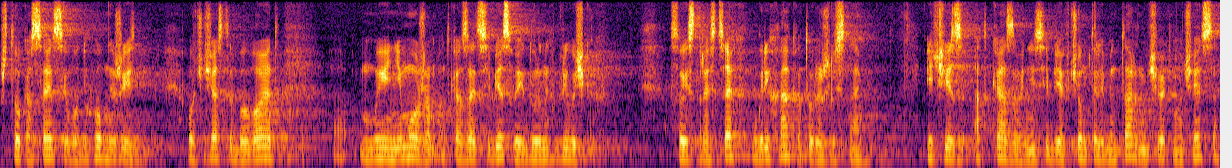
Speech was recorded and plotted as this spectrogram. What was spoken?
что касается его духовной жизни. Очень часто бывает, э, мы не можем отказать себе в своих дурных привычках – в своих страстях, в грехах, которые жили с нами. И через отказывание себе в чем-то элементарном человек научается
